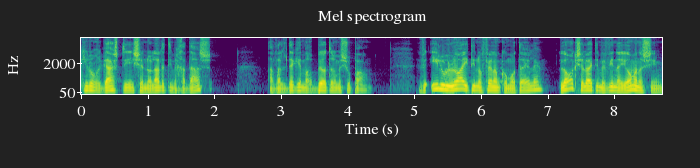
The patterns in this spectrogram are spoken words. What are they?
כאילו הרגשתי שנולדתי מחדש, אבל דגם הרבה יותר משופר. ואילו לא הייתי נופל למקומות האלה, לא רק שלא הייתי מבין היום אנשים,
